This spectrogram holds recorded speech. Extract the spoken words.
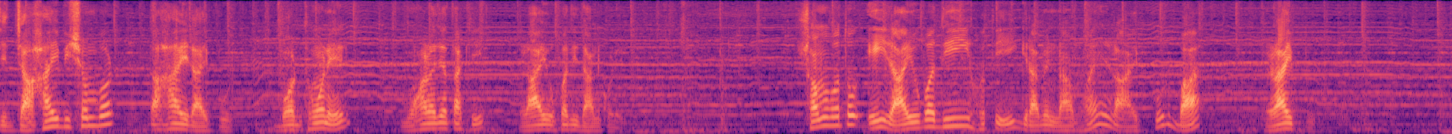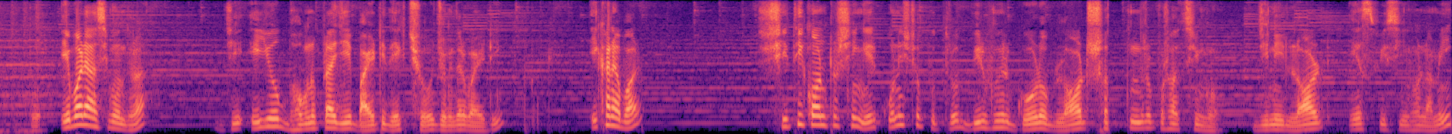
যে যাহাই বিশ্বম্বর তাহাই রায়পুর। বর্ধমানের মহারাজা তাকে রায় উপাধি দান করেন। সম্ভবত এই রায় উপাধি হতেই গ্রামের নাম হয় রায়পুর বা রায়পুর। তো এবারে আসি বন্ধুরা, যে এই ভগ্নপ্রায় যে বাড়িটি দেখছ, জমিদার বাড়িটি, এখানে আবার স্মৃতিকণ্ঠ সিংয়ের কনিষ্ঠ পুত্র বীরভূমের গৌরব লর্ড সত্যেন্দ্র প্রসাদ সিংহ, যিনি লর্ড এস পি সিংহ নামেই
